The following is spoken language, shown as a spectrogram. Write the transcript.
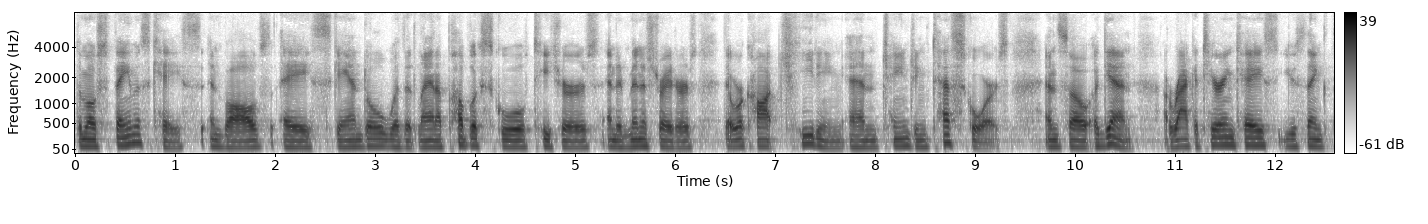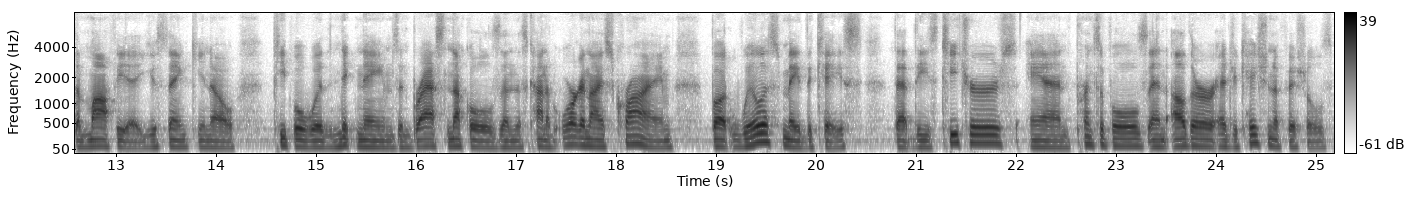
The most famous case involves a scandal with Atlanta public school teachers and administrators that were caught cheating and changing test scores. And so, again, a racketeering case, you think the mafia, you think, you know, people with nicknames and brass knuckles and this kind of organized crime. But Willis made the case that these teachers and principals and other education officials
